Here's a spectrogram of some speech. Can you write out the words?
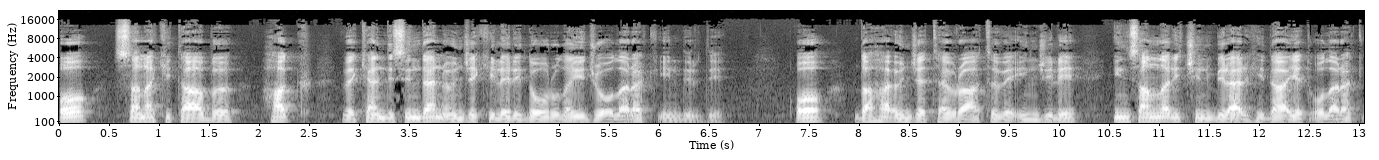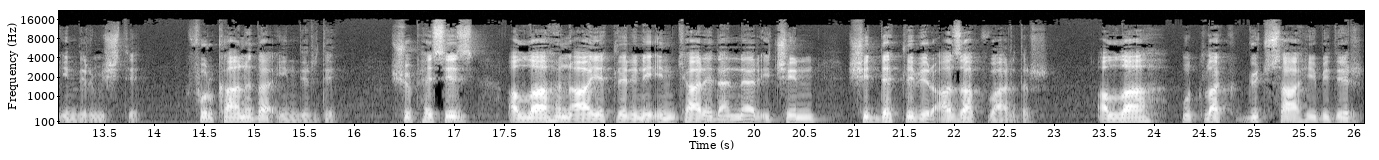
O sana kitabı, hak ve kendisinden öncekileri doğrulayıcı olarak indirdi. O daha önce Tevrat'ı ve İncil'i insanlar için birer hidayet olarak indirmişti. Furkan'ı da indirdi. Şüphesiz Allah'ın ayetlerini inkar edenler için şiddetli bir azap vardır. Allah mutlak güç sahibidir,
